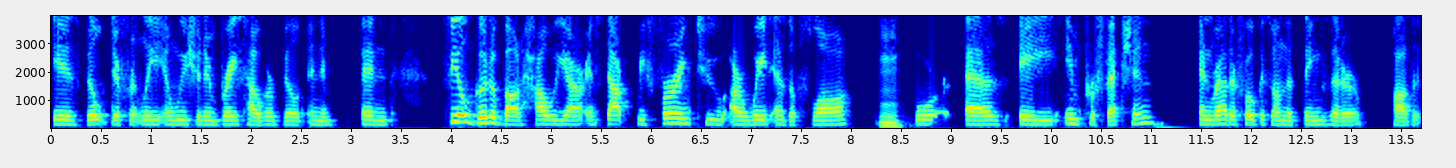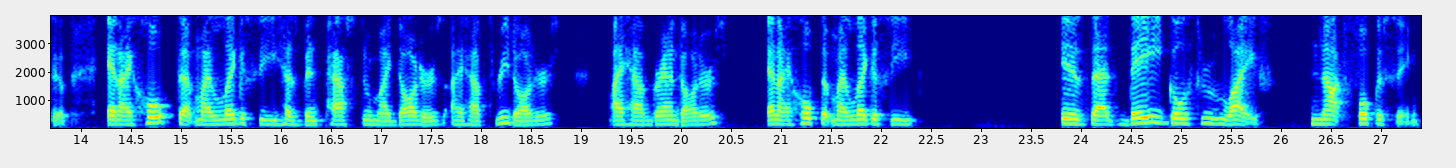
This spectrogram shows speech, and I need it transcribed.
is built differently and we should embrace how we're built and and feel good about how we are and stop referring to our weight as a flaw Mm. or as a imperfection and rather focus on the things that are positive. And I hope that my legacy has been passed through my daughters. I have three daughters, I have granddaughters, and I hope that my legacy is that they go through life not focusing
